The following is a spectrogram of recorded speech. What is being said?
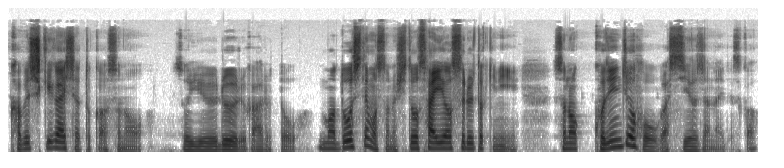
株式会社とかその、そういうルールがあると、まあどうしてもその人を採用するときに、その個人情報が必要じゃないですか。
